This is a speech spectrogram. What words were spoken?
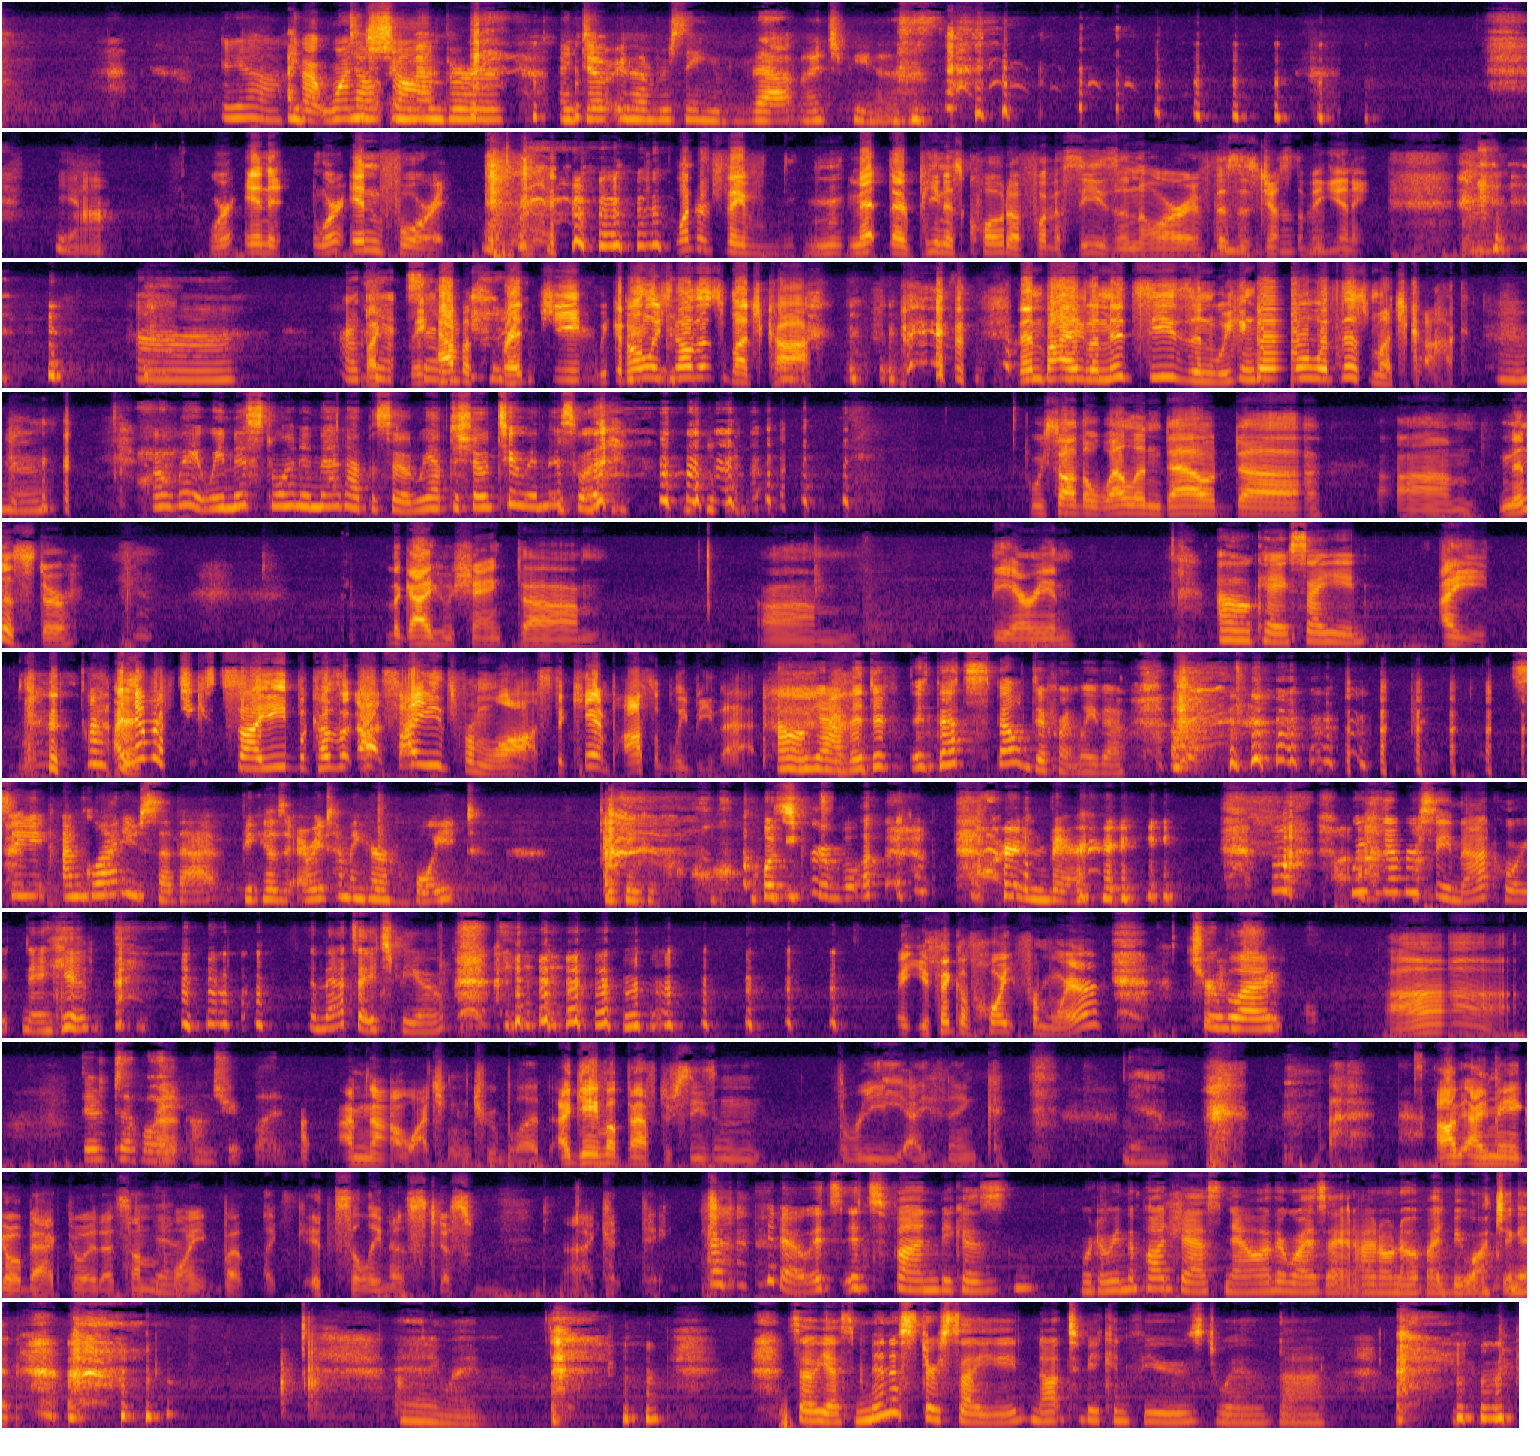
Yeah. I that one don't shot. remember. I don't remember seeing that much penis. Yeah. We're in it. We're in for it. Wonder if they've met their penis quota for the season, or if this is just the Mhm. beginning. uh, I Like can't they say. have a spreadsheet. We can only show this much cock. then by the mid-season, we can go with this much cock. Mhm. Oh wait, we missed one in that episode. We have to show two in this one. We saw the well-endowed uh, um, minister, the guy who shanked um, um, the Aryan. oh, okay, Saeed. Saeed. Okay. I never think it's Saeed because uh, Sayid's from Lost. It can't possibly be that. Oh yeah, the diff- that's spelled differently though. See, I'm glad you said that because every time I hear Hoyt, I think of Hoyt True blood. Fortenberry. We've never seen that Hoyt naked, and that's HBO. Wait, you think of Hoyt from where? True blood. Ah, There's a Hoyt on True Blood. I'm not watching True Blood. I gave up after season three, I think. Yeah. I, I may go back to it at some Yeah. point, but like its silliness just I could take. But, you know, it's it's fun because we're doing the podcast now. Otherwise, I I don't know if I'd be watching it. anyway. so yes, Minister Saeed, not to be confused with uh,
